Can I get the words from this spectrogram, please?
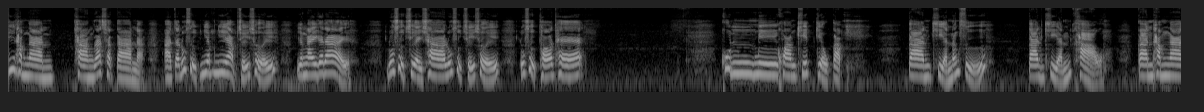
ที่ทำงานทางราชการอะอาจจะรู้สึกเงียบๆเฉยๆยั ยังไงก็ได้ รู้สึกเฉื่อยชา รู้สึกเฉยเฉย รู้สึกท้อแท้ คุณมีความคิดเกี่ยวกับ การเขียนหนังสือ การเขียนข่าว การทำงาน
